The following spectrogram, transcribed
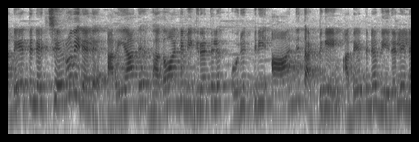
അദ്ദേഹത്തിന്റെ ചെറുവിരൽ അറിയാതെ ഭഗവാന്റെ വിഗ്രഹത്തിൽ ഒരിത്തിരി ആഞ്ഞു തട്ടുകയും അദ്ദേഹത്തിന്റെ വിരലിൽ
